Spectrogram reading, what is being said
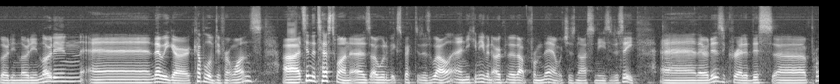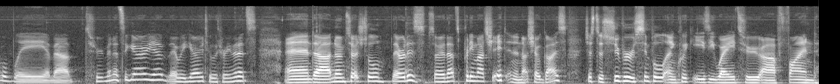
loading, load in, and there we go. A couple of different ones. Uh, it's in the test one, as I would have expected as well, and you can even open it up from there, which is nice and easy to see. And there it is. I created this uh, probably about two minutes ago. Yeah, there we go, two or three minutes. And uh, GNOME search tool, there it is. So that's pretty much it in a nutshell, guys. Just a super simple and quick, easy way to uh, find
